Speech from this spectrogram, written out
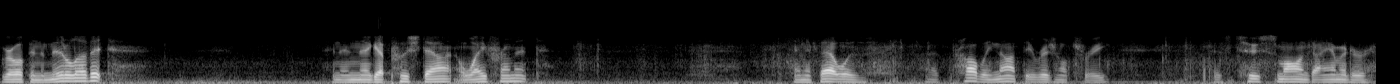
grow up in the middle of it? And then they got pushed out away from it? And if that was uh, probably not the original tree, it's too small in diameter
